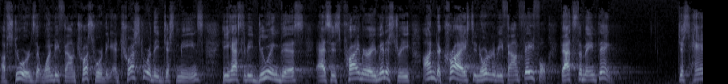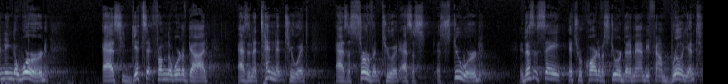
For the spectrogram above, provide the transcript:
of stewards that one be found trustworthy. And trustworthy just means he has to be doing this as his primary ministry unto Christ in order to be found faithful. That's the main thing. Just handing the Word as he gets it from the Word of God, as an attendant to it, as a servant to it, as a, a steward it doesn't say it's required of a steward that a man be found brilliant.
